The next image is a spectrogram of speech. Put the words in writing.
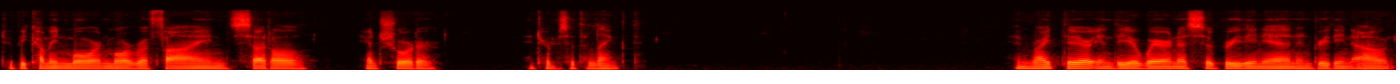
to becoming more and more refined, subtle, and shorter in terms of the length. And right there in the awareness of breathing in and breathing out,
